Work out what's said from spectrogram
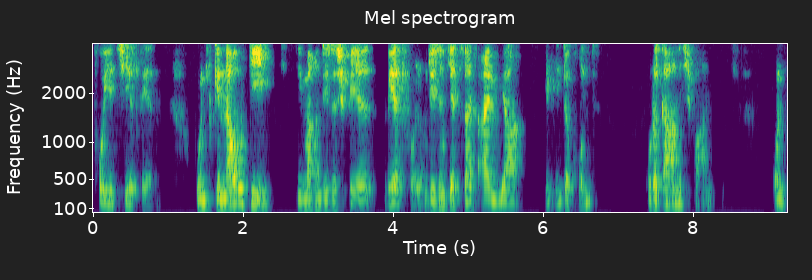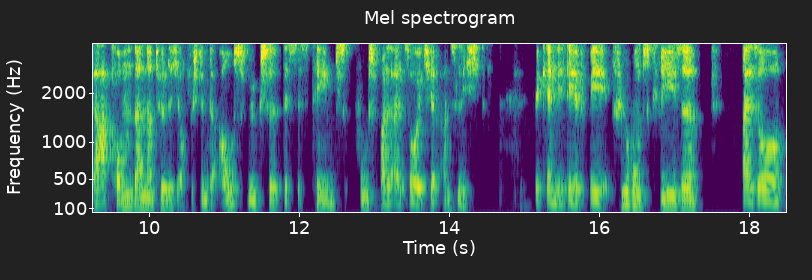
projiziert werden. Und genau die, die machen dieses Spiel wertvoll. Und die sind jetzt seit einem Jahr im Hintergrund oder gar nicht vorhanden. Und da kommen dann natürlich auch bestimmte Auswüchse des Systems, Fußball als solche, ans Licht. Wir kennen die DFB-Führungskrise, also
